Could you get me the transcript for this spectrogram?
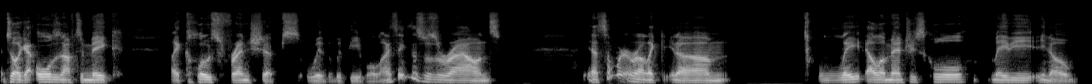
until I got old enough to make like close friendships with with people. And I think this was around yeah, somewhere around like you know um, late elementary school, maybe you know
